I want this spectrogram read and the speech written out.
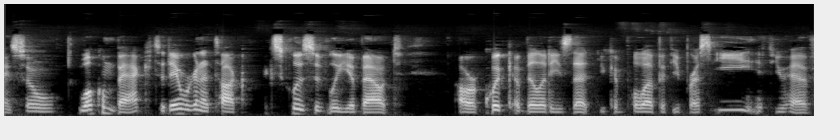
Hi, so welcome back. Today we're going to talk exclusively about our quick abilities that you can pull up if you press E if you have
